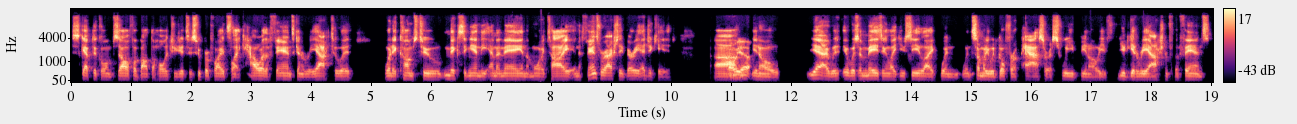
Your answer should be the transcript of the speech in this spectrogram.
skeptical himself about the whole jiu-jitsu super fights. Like, how are the fans going to react to it when it comes to mixing in the MMA and the Muay Thai? And the fans were actually very educated. Um, oh yeah, you know, yeah, it was it was amazing. Like you see, like when when somebody would go for a pass or a sweep, you know, you'd, you'd get a reaction from the fans,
